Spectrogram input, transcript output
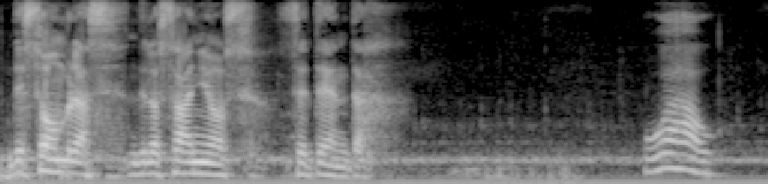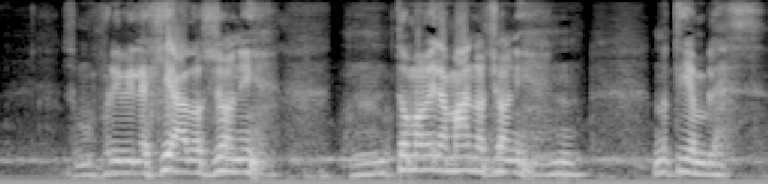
de sombras de los años 70. Wow. Somos privilegiados, Johnny. Tómame la mano, Johnny. No tiembles.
